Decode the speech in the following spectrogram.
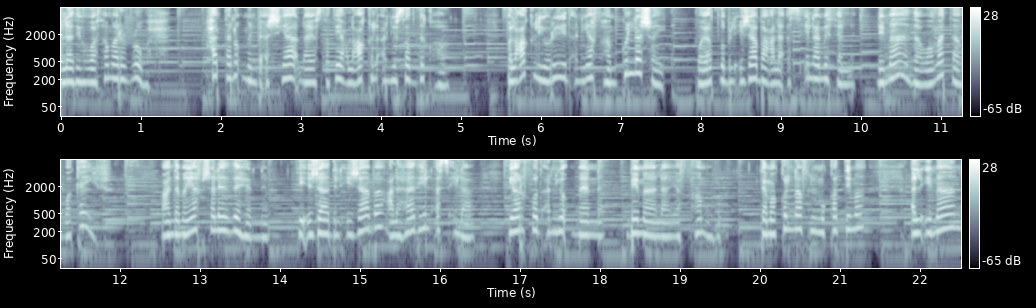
الذي هو ثمر الروح. حتى نؤمن بأشياء لا يستطيع العقل أن يصدقها. فالعقل يريد أن يفهم كل شيء ويطلب الإجابة على أسئلة مثل لماذا ومتى وكيف؟ وعندما يفشل الذهن في إيجاد الإجابة على هذه الأسئلة يرفض أن يؤمن بما لا يفهمه. كما قلنا في المقدمة الإيمان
